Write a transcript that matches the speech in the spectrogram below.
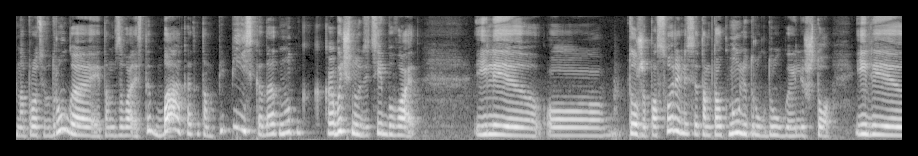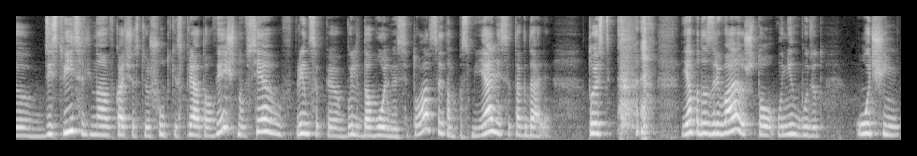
напротив друга и там назывались ты бака, ты там пиписька, да, ну, как обычно у детей бывает или о, тоже поссорились и там толкнули друг друга или что. Или действительно в качестве шутки спрятал вещь, но все, в принципе, были довольны ситуацией, там посмеялись и так далее. То есть я подозреваю, что у них будет очень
